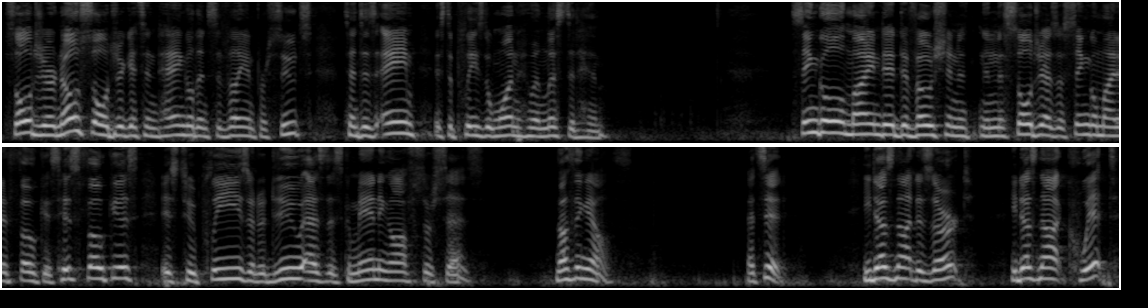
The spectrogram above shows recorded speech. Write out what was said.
Soldier, no soldier gets entangled in civilian pursuits, since his aim is to please the one who enlisted him. Single minded devotion, and the soldier has a single minded focus. His focus is to please or to do as this commanding officer says. Nothing else. That's it. He does not desert, he does not quit,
